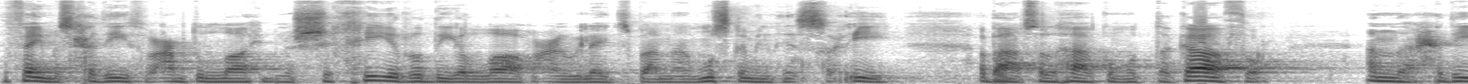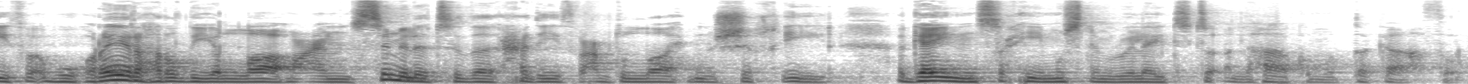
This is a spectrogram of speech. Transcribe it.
The famous hadith of Abdullah ibn Shikhir radiyallahu anhu, related by Imam Muslim in his Sahih, about Salhakum al-Takathur. And the hadith of Abu Hurairah radiyallahu anhu, similar to the hadith of Abdullah ibn Shikhir, again in Sahih Muslim related to Al-Hakum al-Takathur.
